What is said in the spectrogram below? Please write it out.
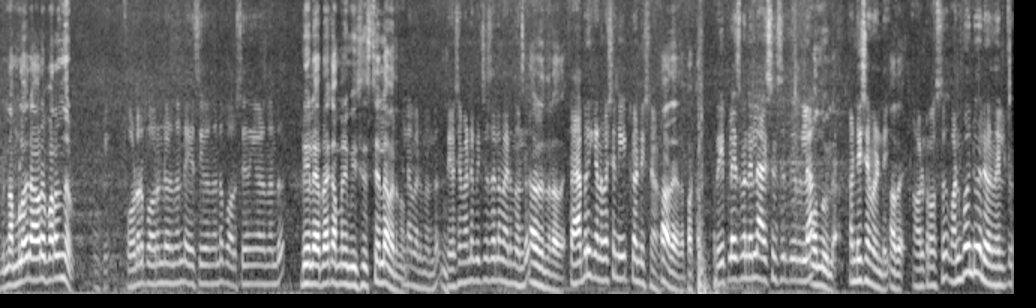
നമ്മൾ നമ്മളൊരു average okay four door power വരുന്നുണ്ട് എ സി വരുന്നുണ്ട് പവർ സ്റ്റിയറിംഗ് വരുന്നുണ്ട്. Dual air company music system എല്ലാം വരുന്നുണ്ട്. എല്ലാം വരുന്നുണ്ട്. അത്യാവശ്യം വേണ്ട ഫീച്ചേഴ്സ് എല്ലാം വരുന്നുണ്ട്. ഫാബ്രിക് ആണ് പക്ഷേ നീറ്റ് കണ്ടീഷനാണ് അതെ അതെ പക്ക. റീപ്ലേസ്മെന്റ് ഇല്ല ആക്സിഡൻസ് ഇല്ല. ഒന്നുമില്ല. കണ്ടീഷൻ വേണ്ടി. അതെ. ഓൾട്രോസ് വൺ പോയിന്റ് ടു വരുന്നത്?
